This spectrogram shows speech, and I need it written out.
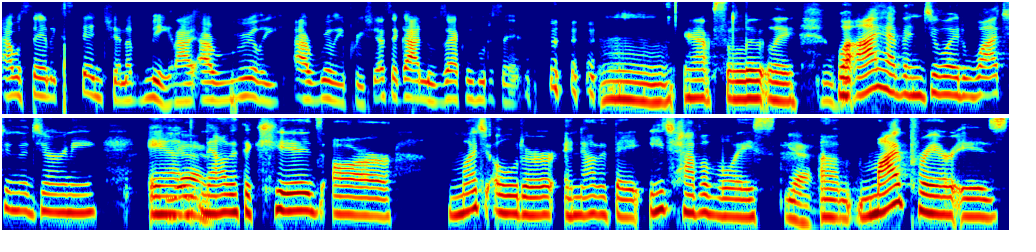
I would say an extension of me. And I, I really, I really appreciate it. I said God knew exactly who to send. mm, absolutely. Mm-hmm. Well, I have enjoyed watching the journey. And yes. now that the kids are much older and now that they each have a voice, yeah. Um, my prayer is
